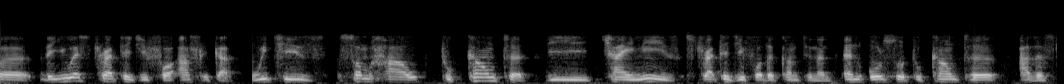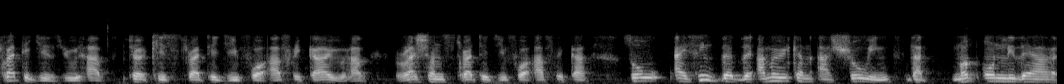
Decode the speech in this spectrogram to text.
uh, the U.S. strategy for Africa, which is somehow to counter the Chinese strategy for the continent and also to counter other strategies. You have Turkey's strategy for Africa, you have Russian strategy for Africa. So I think that the Americans are showing that not only they are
